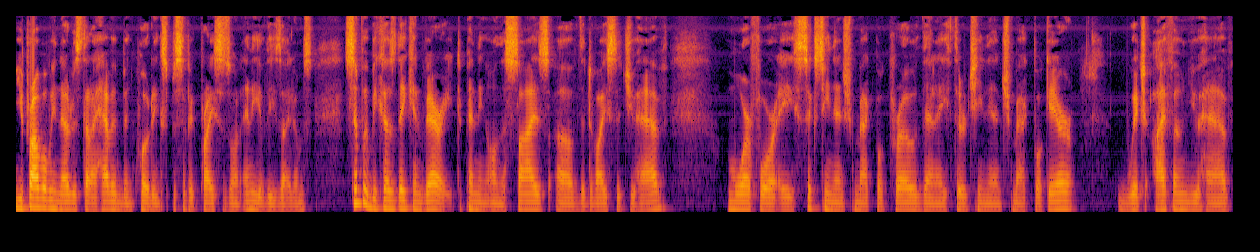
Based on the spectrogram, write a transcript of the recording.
You probably noticed that I haven't been quoting specific prices on any of these items, simply because they can vary depending on the size of the device that you have. More for a 16 inch MacBook Pro than a 13 inch MacBook Air, which iPhone you have,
